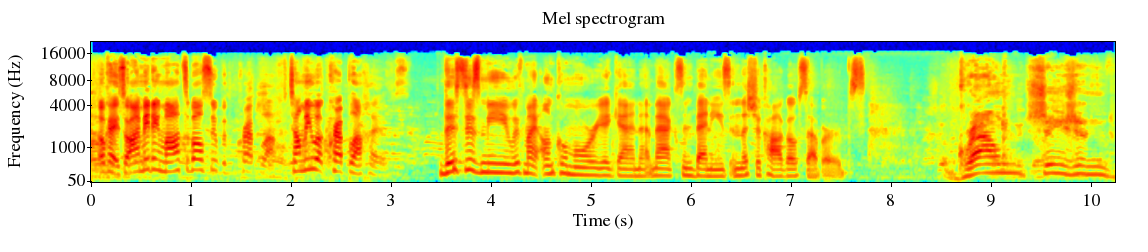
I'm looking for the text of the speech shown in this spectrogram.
Okay, so I'm eating matzo ball soup with kreplach. Tell me what kreplach is. This is me with my Uncle Maury again at Max and Benny's in the Chicago suburbs. Ground seasoned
